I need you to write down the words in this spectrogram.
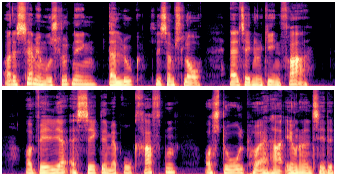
Og det ser man mod slutningen, da Luke ligesom slår al teknologien fra, og vælger at sigte med at bruge kraften og stole på, at han har evnerne til det.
